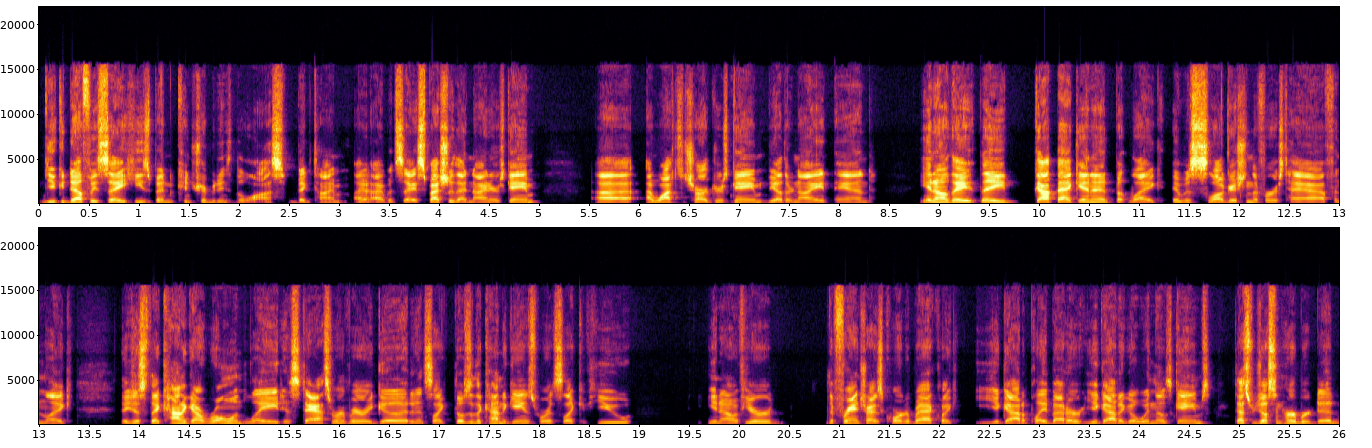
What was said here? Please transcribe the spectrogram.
you could definitely say he's been contributing to the loss big time. Yeah. I, I would say, especially that Niners game. Uh, I watched the Chargers game the other night, and you know they they got back in it, but like it was sluggish in the first half, and like they just they kind of got rolling late. His stats weren't very good, and it's like those are the kind of games where it's like if you, you know, if you're the franchise quarterback, like you got to play better, you got to go win those games. That's what Justin Herbert did.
